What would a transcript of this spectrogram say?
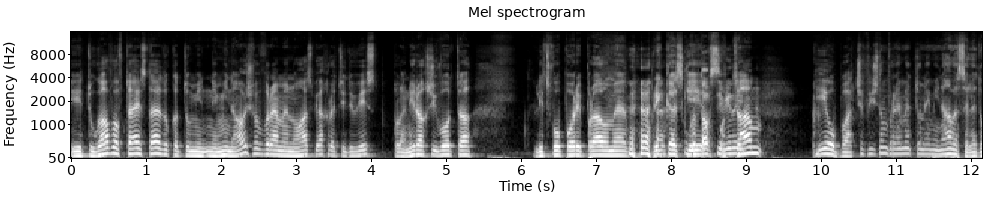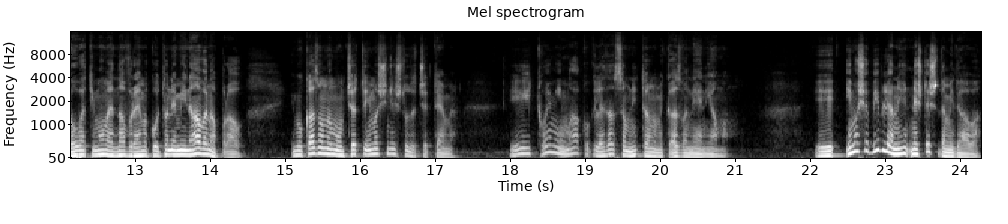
И тогава в тази стая, докато ми не минаваш във време, но аз бях рецидивист, планирах живота, лицво опори правиме, приказки, Готов си винаги. оттам. И обаче виждам времето не минава. След обед имаме една време, което не минава направо. И му казвам на момчето, имаш ли нещо да четеме? И той ми малко гледа съмнително, ми казва, не, нямам. И имаше Библия, не, не щеше да ми дава.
